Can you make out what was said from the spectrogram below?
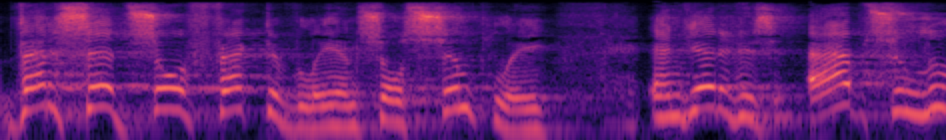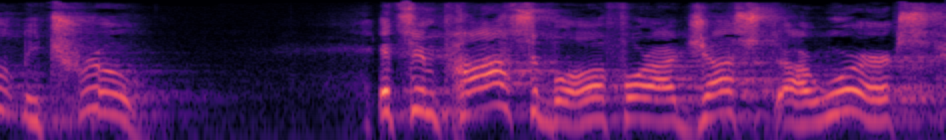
That is said so effectively and so simply, and yet it is absolutely true. It's impossible for our just our works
